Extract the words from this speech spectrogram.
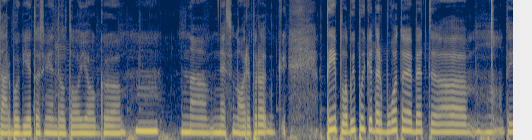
darbo vietos vien dėl to, jog, hmm, na, nesinori. Pra... Taip, labai puikiai darbuotoja, bet uh, tai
